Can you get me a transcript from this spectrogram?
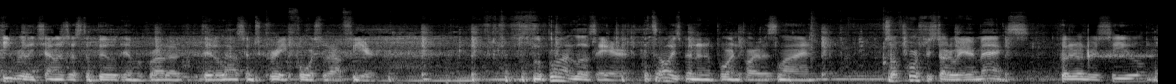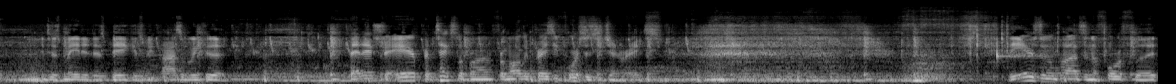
He really challenged us to build him a product that allows him to create force without fear. LeBron loves air. It's always been an important part of his line. So of course we started with Air Max, put it under his heel, and just made it as big as we possibly could. That extra air protects LeBron from all the crazy forces he generates. The Air Zoom pods in the forefoot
